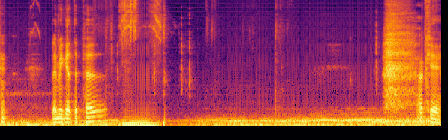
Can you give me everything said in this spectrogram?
Let me get the pill. Okay.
